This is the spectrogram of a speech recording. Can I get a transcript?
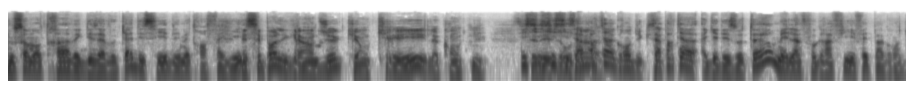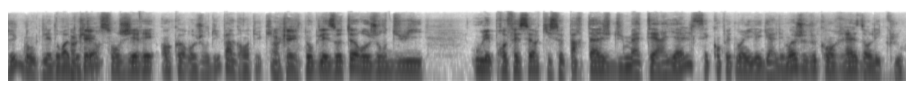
Nous sommes en train, avec des avocats, d'essayer de les mettre en faillite. Mais c'est pas les Grands-Ducs qui ont créé le contenu. Si, si, si, ça appartient à Grand-Duc. Ça appartient à, il y a des auteurs, mais l'infographie est faite par Grand-Duc, donc les droits d'auteur sont gérés encore aujourd'hui par Grand-Duc. Donc les auteurs aujourd'hui ou les professeurs qui se partagent du matériel, c'est complètement illégal. Et moi, je veux qu'on reste dans les clous.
